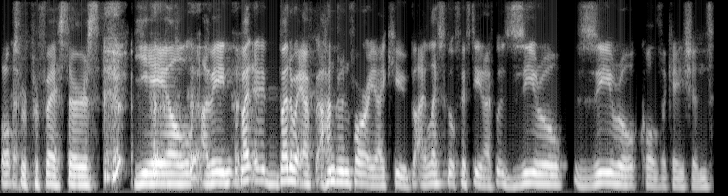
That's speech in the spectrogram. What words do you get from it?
Oxford professors, Yale. I mean, by, by the way, I've got 140 IQ, but I left school 15. I've got zero zero qualifications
